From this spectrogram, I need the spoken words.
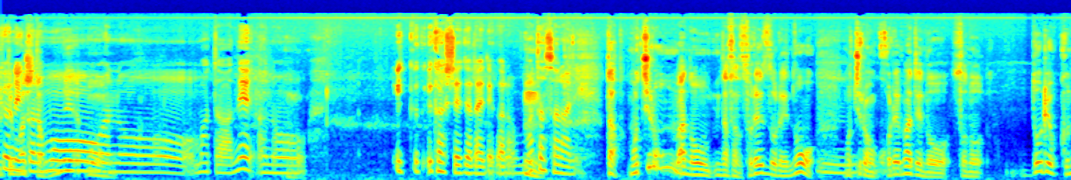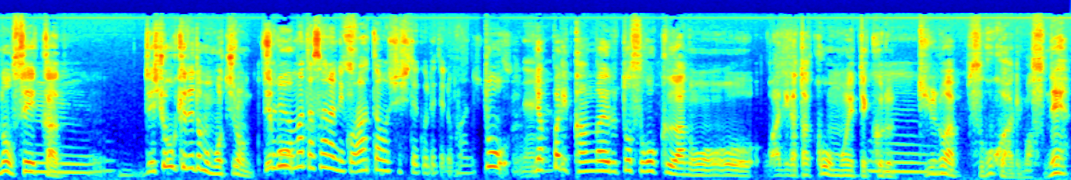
て去年からましたもんね。もう、うんあのー、またね、あのー、い行かせていただいてから、またさらに。だもちろん、あの、皆さんそれぞれの、んもちろんこれまでの、その、努力の成果うんでしょうけれども、もちろん、でも、それをまたさらにこう後押ししてくれてる感じでとす、ね。やっぱり考えると、すごく、あの、ありがたく思えてくるっていうのは、すごくありますね。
